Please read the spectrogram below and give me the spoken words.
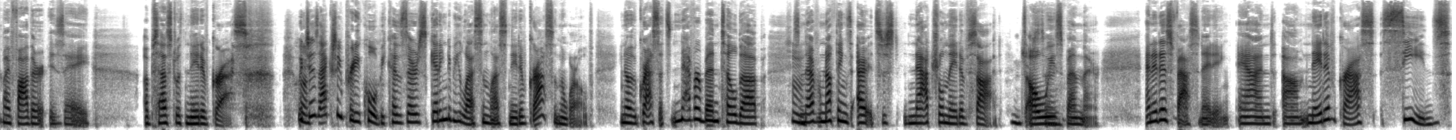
My father is a obsessed with native grass, which Huh. is actually pretty cool because there's getting to be less and less native grass in the world. You know, the grass that's never been tilled up. It's Hmm. never nothing's out. It's just natural native sod. It's always been there. And it is fascinating. And um, native grass seeds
